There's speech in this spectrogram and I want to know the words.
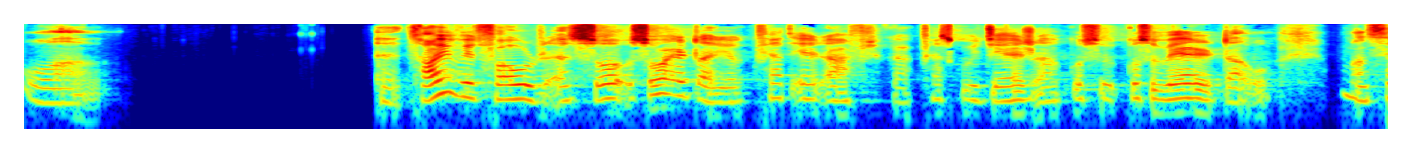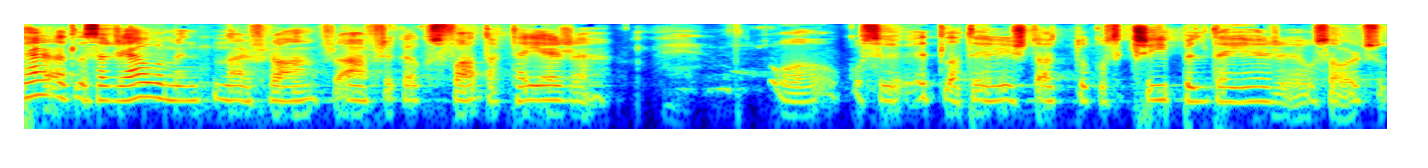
Og eh tøy við for så så er det jo kvært er Afrika, kvært skal vi gjøre, hvordan hvordan er det og man ser at disse rævmyndene fra fra Afrika, hvordan fatak det er og hvordan illa det er støtt og hvordan kripel det er og så er så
